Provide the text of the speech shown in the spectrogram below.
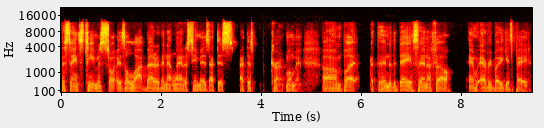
the Saints team is so is a lot better than Atlanta's team is at this at this current moment. Um, but at the end of the day, it's the NFL, and everybody gets paid.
